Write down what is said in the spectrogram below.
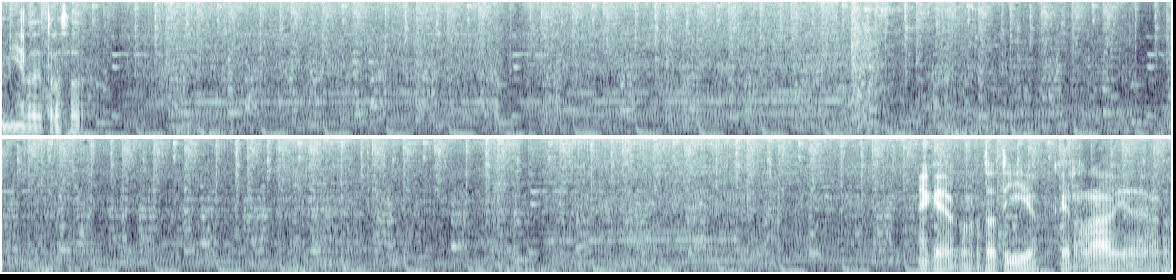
Mierda de trazada. Me quedo corto, tío. Qué rabia, de verdad.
